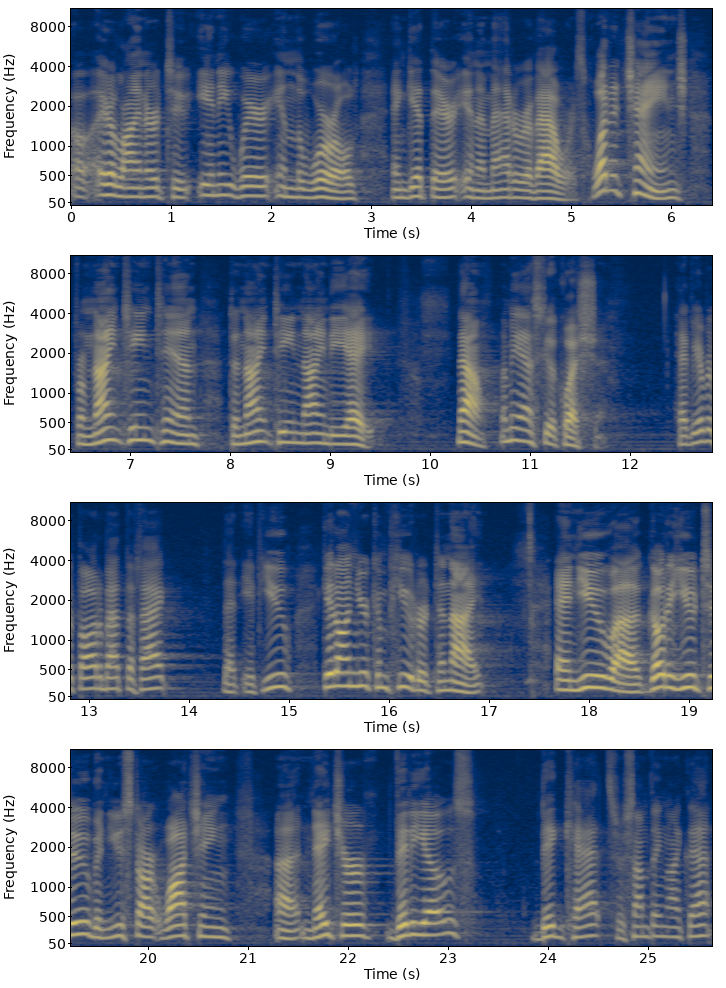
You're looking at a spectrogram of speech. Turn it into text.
uh, airliner to anywhere in the world and get there in a matter of hours. What a change from 1910 to 1998. Now, let me ask you a question. Have you ever thought about the fact that if you get on your computer tonight and you uh, go to YouTube and you start watching uh, nature videos, big cats or something like that,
